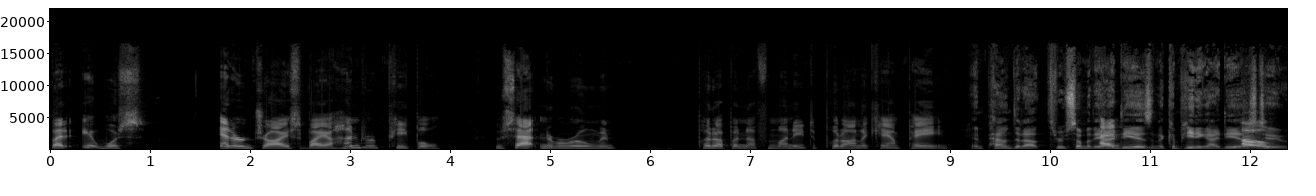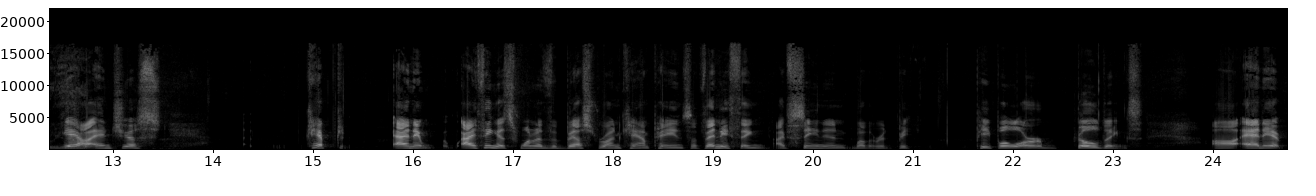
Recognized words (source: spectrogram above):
but it was energized by a hundred people who sat in a room and put up enough money to put on a campaign and pounded out through some of the and, ideas and the competing ideas oh, too. Yeah. yeah, and just kept, and it, I think it's one of the best run campaigns of anything I've seen in whether it be people or buildings. Uh, and it,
